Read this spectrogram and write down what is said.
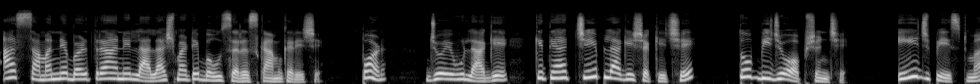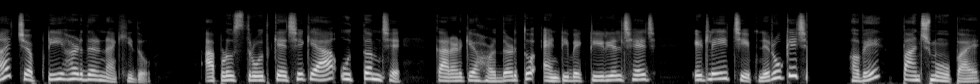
આ સામાન્ય બળતરા અને લાલાશ માટે બહુ સરસ કામ કરે છે. પણ, જો એવું લાગે કે ત્યાં ચેપ લાગી શકે છે તો બીજો ઓપ્શન છે. એ જ પેસ્ટમાં ચપટી હળદર નાખી દો. આપણો સ્ત્રોત કહે છે કે આ ઉત્તમ છે, કારણ કે હળદર તો એન્ટીબેક્ટેરિયલ છે જ, એટલે એ ચેપને રોકે છે. હવે પાંચમો ઉપાય.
